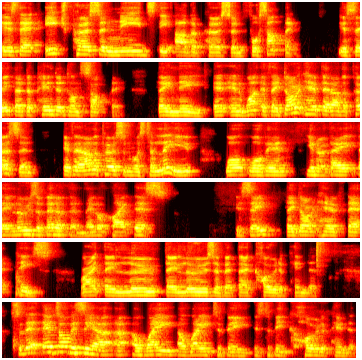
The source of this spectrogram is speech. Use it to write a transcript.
is that each person needs the other person for something. You see, they're dependent on something they need. And, and what, if they don't have that other person, if that other person was to leave, well, well, then, you know, they, they lose a bit of them. They look like this, you see, they don't have that piece, right? They lose, they lose a bit, they're codependent. So that, that's obviously a, a, way, a way to be, is to be codependent.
